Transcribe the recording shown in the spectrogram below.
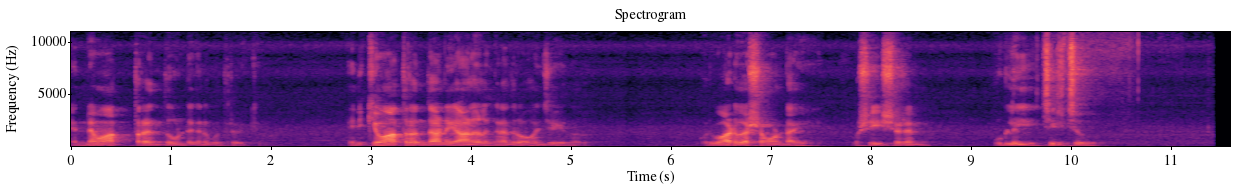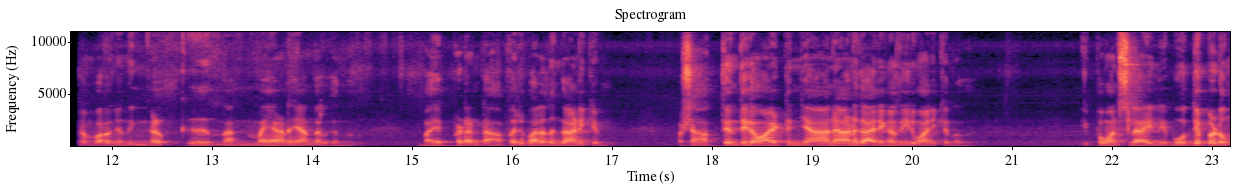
എന്നെ മാത്രം എന്തുകൊണ്ട് ഇങ്ങനെ ഉപദ്രവിക്കുന്നു എനിക്ക് മാത്രം എന്താണ് ഈ ആളുകൾ ഇങ്ങനെ ദ്രോഹം ചെയ്യുന്നത്? ഒരുപാട് വിഷമമുണ്ടായി. പക്ഷെ ഈശ്വരൻ ഉള്ളിൽ ചിരിച്ചു. ഈശ്വരൻ പറഞ്ഞു നിങ്ങൾക്ക് നന്മയാണ് ഞാൻ നൽകുന്നത്. ഭയപ്പെടേണ്ട. അവർ പലതും കാണിക്കും. പക്ഷെ ആത്യന്തികമായിട്ട് ഞാനാണ് കാര്യങ്ങൾ തീരുമാനിക്കുന്നത്. ഇപ്പോൾ മനസ്സിലായില്ലേ? ബോധ്യപ്പെടും.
